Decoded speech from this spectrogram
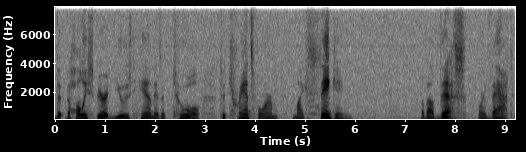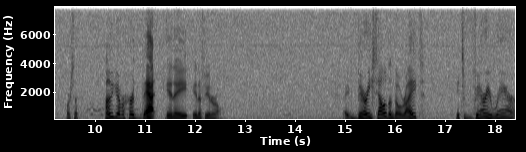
the, the Holy Spirit used him as a tool to transform my thinking about this or that or something. How many of you ever heard that in a in a funeral? Eh, very seldom, though, right? It's very rare.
